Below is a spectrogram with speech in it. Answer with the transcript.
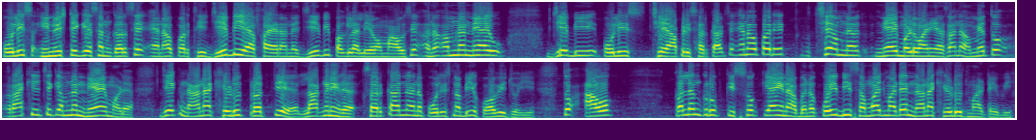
પોલીસ ઇન્વેસ્ટિગેશન કરશે, એના પરથી જે બી એફઆઈઆર અને જે બી પગલાં લેવામાં આવશે, અને અમને ન્યાય, જે બી પોલીસ છે, આપણી સરકાર છે, એના ઉપર એક છે અમને ન્યાય મળવાની આશા, અને અમે તો રાખીએ છીએ કે અમને ન્યાય મળે. જે એક નાના ખેડૂત પ્રત્યે લાગણી રહે, સરકારને અને પોલીસને બી હોવી જોઈએ. તો આવો કલંકરૂપ કિસ્સો ક્યાંય ના બને, કોઈ બી સમાજ માટે, નાના ખેડૂત માટે બી.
